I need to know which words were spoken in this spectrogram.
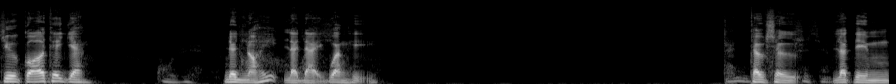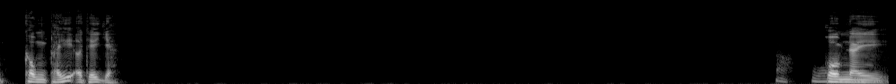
chưa có ở thế gian, nên nói là đại quan hỷ. Thật sự là tìm không thấy ở thế gian. Hôm nay,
